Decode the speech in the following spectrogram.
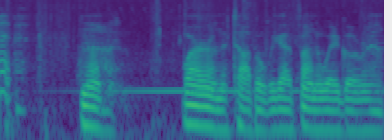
It? No. wire on the top of it. We gotta find a way to go around.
